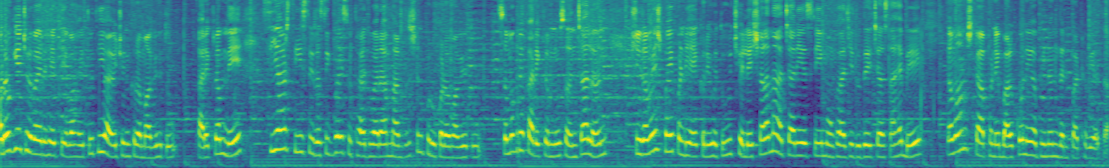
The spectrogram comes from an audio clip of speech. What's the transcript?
આરોગ્ય જળવાઈ રહે તેવા હેતુથી આયોજન કરવામાં આવ્યું હતું. કાર્યક્રમને સીઆરસી શ્રી રસિકભાઈ સુથાર દ્વારા માર્ગદર્શન પૂરું પાડવામાં આવ્યું હતું. સમગ્ર કાર્યક્રમનું સંચાલન શ્રી રમેશભાઈ પંડ્યાએ કર્યું હતું. છેલ્લે શાળાના આચાર્ય શ્રી મોઘાજી દુધેચા સાહેબે તમામ સ્ટાફ અને બાળકોને અભિનંદન પાઠવ્યા હતા.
